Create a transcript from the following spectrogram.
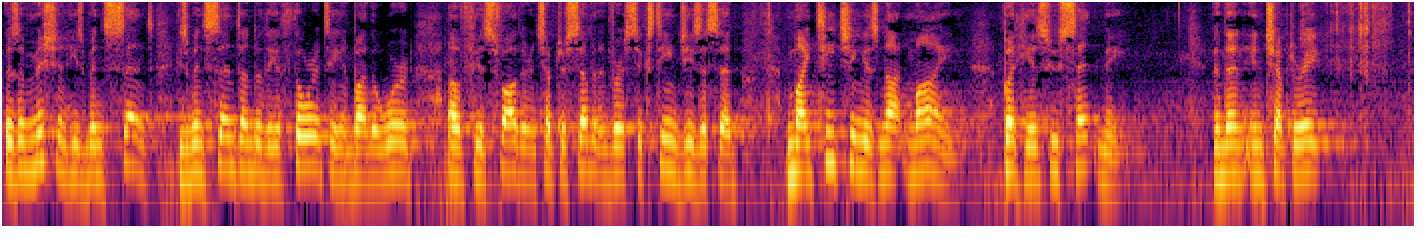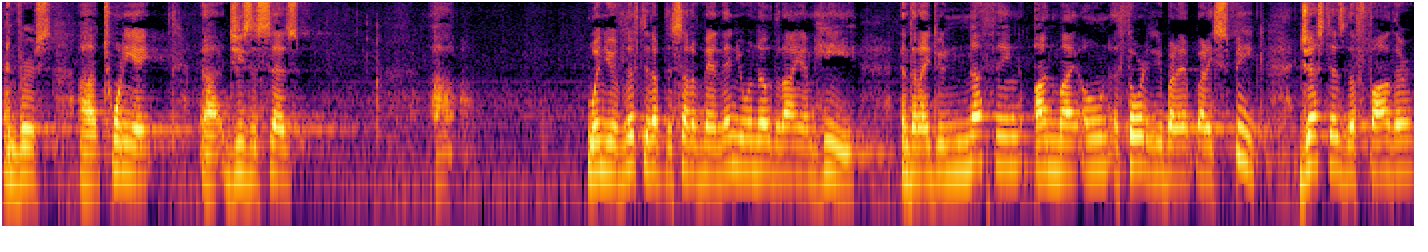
There's a mission. He's been sent. He's been sent under the authority and by the word of his Father. In chapter 7 and verse 16, Jesus said, My teaching is not mine, but his who sent me. And then in chapter 8 and verse uh, 28, uh, Jesus says, uh, When you have lifted up the Son of Man, then you will know that I am he and that I do nothing on my own authority, but I, but I speak just as the Father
